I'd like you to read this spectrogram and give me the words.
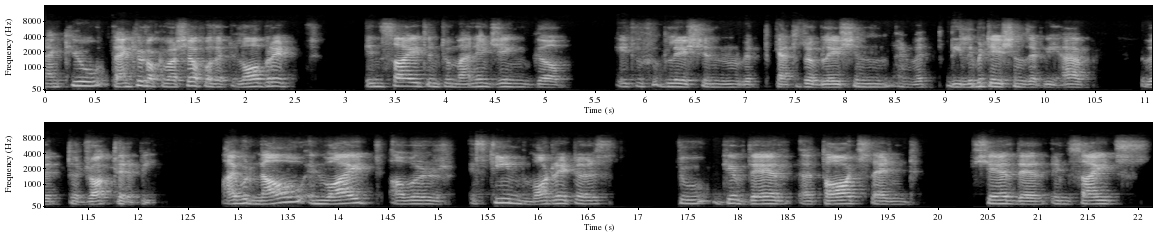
Thank you. Thank you, Dr. Varsha, for that elaborate insight into managing uh, atrial fibrillation with catheter ablation and with the limitations that we have with uh, drug therapy. I would now invite our esteemed moderators to give their uh, thoughts and share their insights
